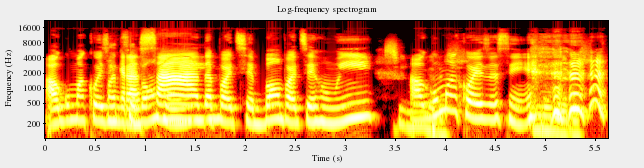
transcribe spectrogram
alguma coisa Pode ser bom, engraçada, pode ser bom, pode ser ruim, Esse alguma coisa assim.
